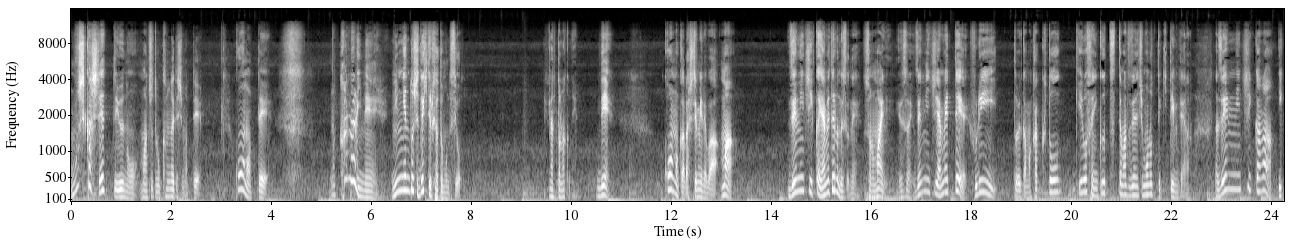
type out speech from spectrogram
もしかしてっていうのを、まあ、ちょっと僕考えてしまって、河野って、かなりね、人間としてできてる人だと思うんですよ。なんとなくね。で、河野からしてみれば、まあ、全日一回辞めてるんですよね。その前に。要するに、全日辞めて、フリーというか、まあ、格闘技路線行くっつってまた全日戻ってきてみたいな。全日から一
